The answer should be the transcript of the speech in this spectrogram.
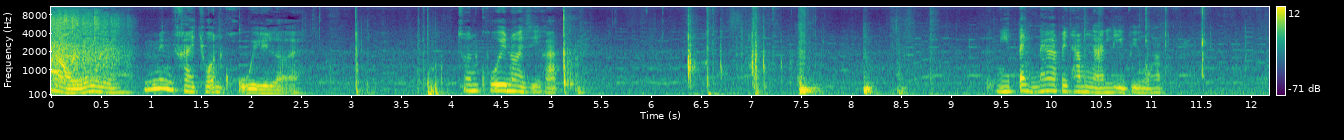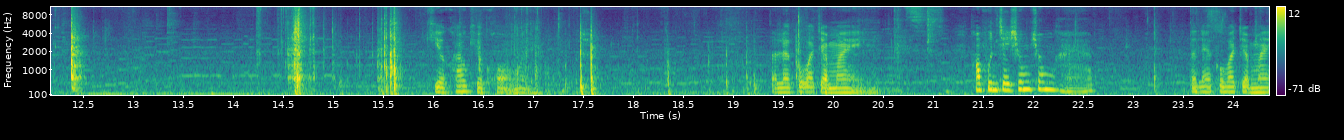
เหงาเลย ไม่มี ใครชวนคุยเลย ชวนคุยหน่อยสิครับ นี่แต่งหน้าไปทำงานรีวิวครับเคี่ยวข้าวเคี่ยวของเลยตอนแรกก็ว่าจะไม่ ขอบคุณใจชุ่มๆครับ ตอนแรกก็ว่าจะไม่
